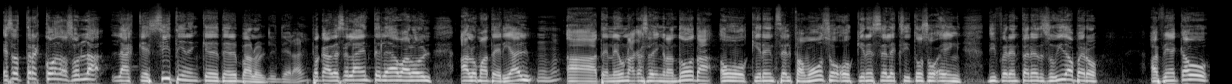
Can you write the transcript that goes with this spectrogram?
Esas tres cosas son la- las que sí tienen que tener valor. Literal. Porque a veces la gente le da valor a lo material, a tener una casa bien grandota, o quieren ser famosos, o quieren ser exitosos en diferentes áreas de su vida, pero al fin y al cabo,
